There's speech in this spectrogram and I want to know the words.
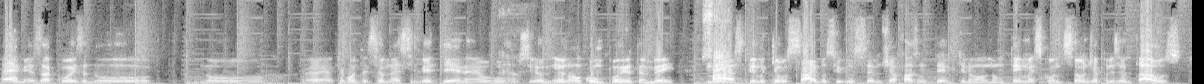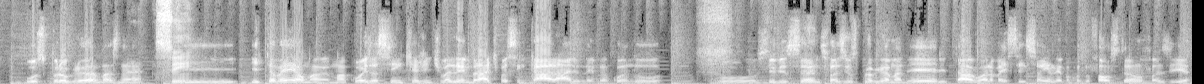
É, mesma coisa no. no é, que aconteceu no SBT, né? O, é. eu, eu, não acompanho também, Sim. mas pelo que eu saiba, o Silvio Santos já faz um tempo que não, não tem mais condição de apresentar os, os programas, né? Sim. E, e também é uma, uma coisa assim, que a gente vai lembrar, tipo assim, caralho, lembra quando o Silvio Santos fazia os programas dele e tal, agora vai ser isso aí, lembra quando o Faustão fazia?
